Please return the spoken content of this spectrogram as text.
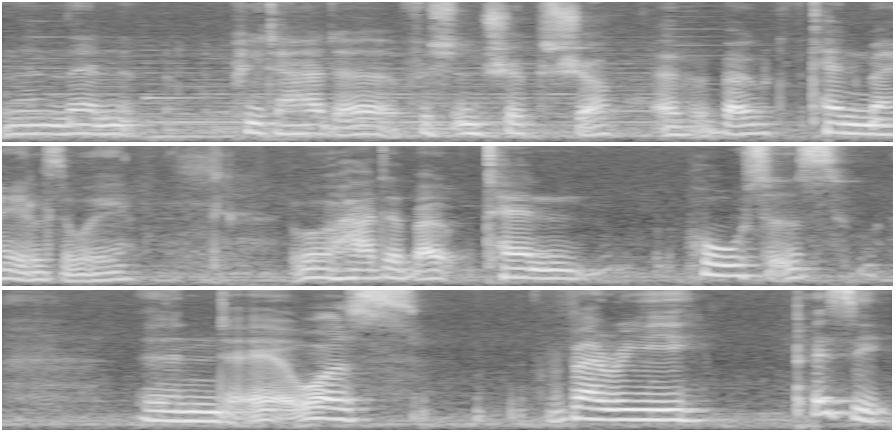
and then Peter had a fish and chips shop about 10 miles away. We had about 10 horses, and it was very busy.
